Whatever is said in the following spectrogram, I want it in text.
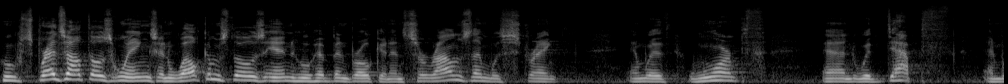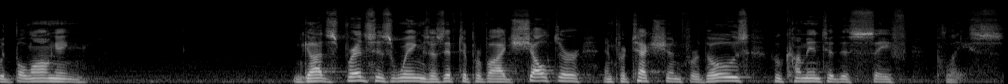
who spreads out those wings and welcomes those in who have been broken and surrounds them with strength and with warmth and with depth and with belonging. God spreads his wings as if to provide shelter and protection for those who come into this safe place.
